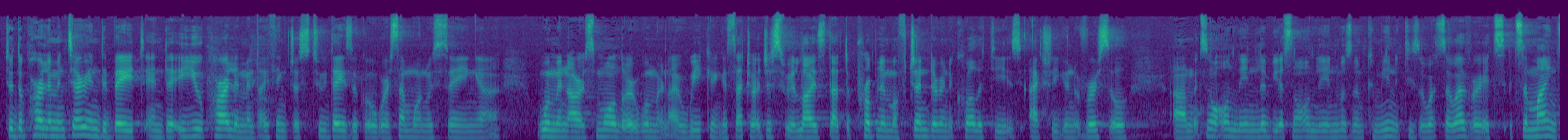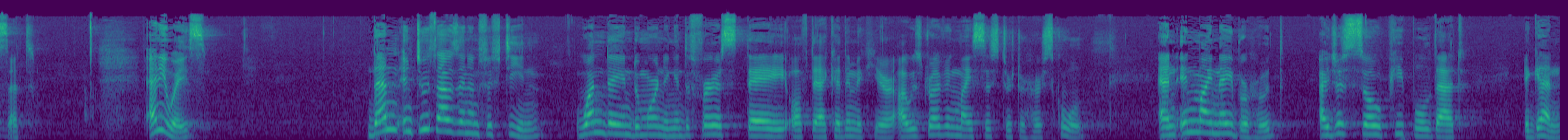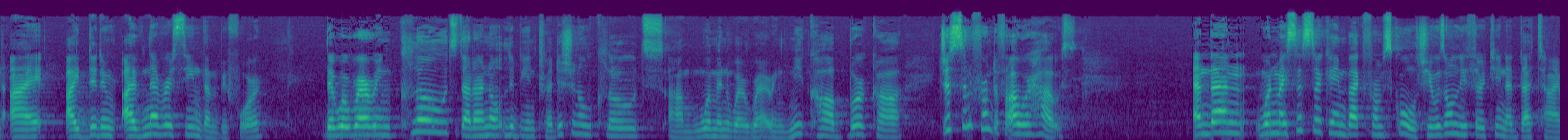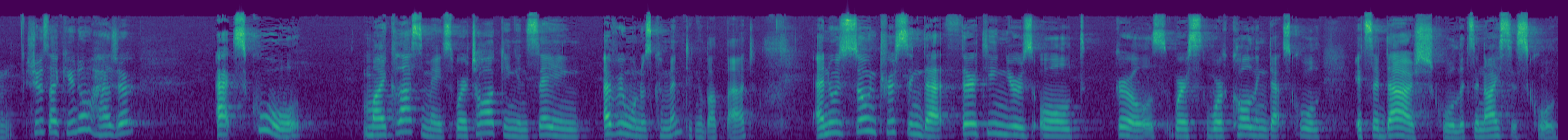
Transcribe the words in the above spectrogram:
to the parliamentarian debate in the EU parliament, I think just two days ago, where someone was saying uh, women are smaller, women are weaker, etc., I just realized that the problem of gender inequality is actually universal. Um, it's not only in Libya, it's not only in Muslim communities or whatsoever, it's, it's a mindset. Anyways, then in 2015, one day in the morning, in the first day of the academic year, I was driving my sister to her school. And in my neighborhood, I just saw people that, again, I, I didn't, I've never seen them before. They were wearing clothes that are not Libyan traditional clothes. Um, women were wearing niqab, burqa, just in front of our house. And then when my sister came back from school, she was only 13 at that time, she was like, you know, Hajar, at school, my classmates were talking and saying, everyone was commenting about that. And it was so interesting that 13 years old girls were, were calling that school, it's a Daesh school, it's an ISIS school.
